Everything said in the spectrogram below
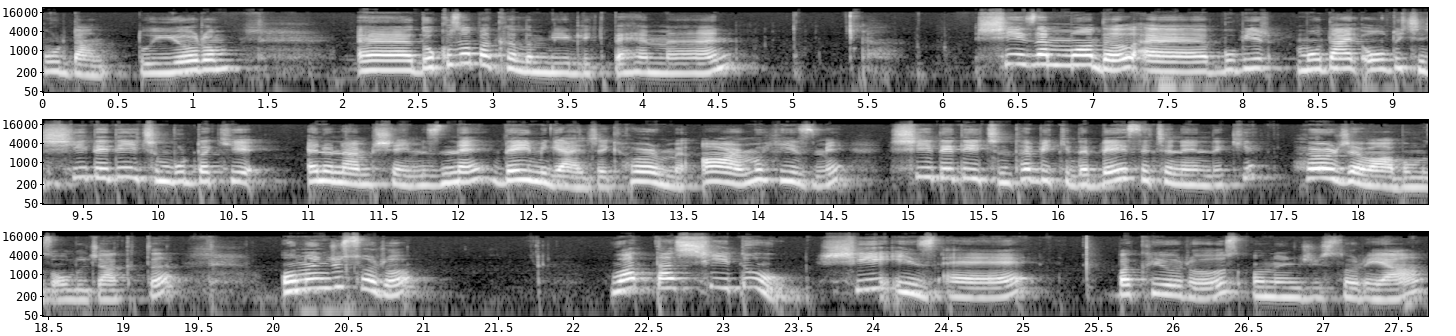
buradan duyuyorum. E, 9'a bakalım birlikte hemen. She is a model. E, bu bir model olduğu için she dediği için buradaki en önemli şeyimiz ne? They mi gelecek? Her mi? Are mı? His mi? She dediği için tabii ki de B seçeneğindeki her cevabımız olacaktı. 10. soru. What does she do? She is a bakıyoruz 10. soruya.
